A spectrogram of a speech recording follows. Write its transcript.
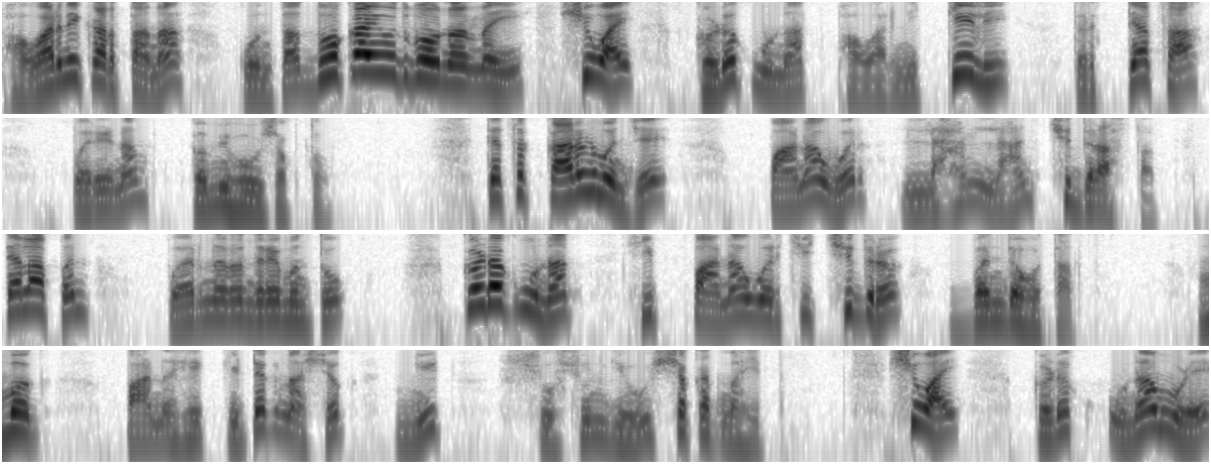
फवारणी करताना कोणता धोकाही उद्भवणार नाही. शिवाय कडक उन्हात फवारणी केली तर त्याचा परिणाम कमी होऊ शकतो. त्याचं कारण म्हणजे पानावर लहान लहान छिद्र असतात. त्याला आपण पर्णरंध्रे म्हणतो. कडक उन्हात ही पानावरची छिद्र बंद होतात. मग पानं हे कीटकनाशक नीट शोषून घेऊ शकत नाहीत. शिवाय कडक उन्हामुळे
